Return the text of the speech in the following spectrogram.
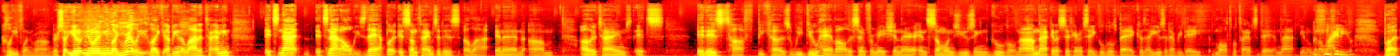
Cleveland wrong or so you know you know what I mean? Like really like I mean a lot of time I mean it's not it's not always that but it's sometimes it is a lot and then um, other times it's it is tough because we do have all this information there and someone's using Google. Now, I'm not going to sit here and say Google's bad because I use it every day, multiple times a day. I'm not, you know, going to lie to you. But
